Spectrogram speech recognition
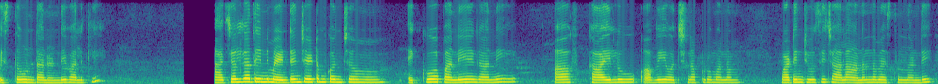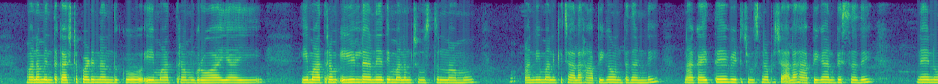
ఇస్తూ ఉంటానండి వాళ్ళకి. యాక్చువల్గా దీన్ని మెయింటైన్ చేయటం కొంచెం ఎక్కువ పనే కానీ ఆ కాయలు అవి వచ్చినప్పుడు మనం వాటిని చూసి చాలా ఆనందం వేస్తుందండి మనం ఇంత కష్టపడినందుకు ఏమాత్రం గ్రో అయ్యాయి ఏమాత్రం ఈల్డ్ అనేది మనం చూస్తున్నాము అని మనకి చాలా హ్యాపీగా ఉంటుందండి. నాకైతే వీటి చూసినప్పుడు చాలా హ్యాపీగా అనిపిస్తుంది. నేను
